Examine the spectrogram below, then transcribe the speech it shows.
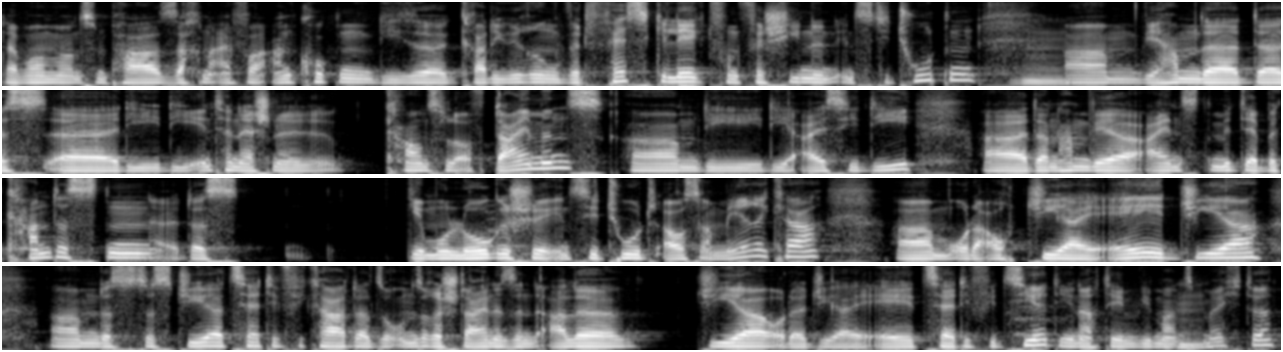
Da wollen wir uns ein paar Sachen einfach angucken. Diese Graduierung wird festgelegt von verschiedenen Instituten. Mhm. Ähm, wir haben da das, äh, die, die International Council of Diamonds, ähm, die, die ICD. Äh, dann haben wir eins mit der bekanntesten, das Gemologische Institut aus Amerika ähm, oder auch GIA, GIA, ähm, das ist das GIA-Zertifikat. Also unsere Steine sind alle GIA oder GIA zertifiziert, je nachdem, wie man es mhm. möchte.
